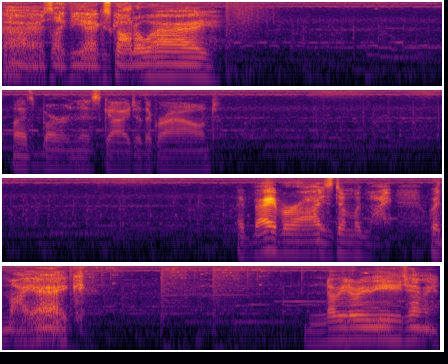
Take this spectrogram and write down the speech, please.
it's like the eggs got away. Let's burn this guy to the ground. I vaporized him with my with my egg. WWE champion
